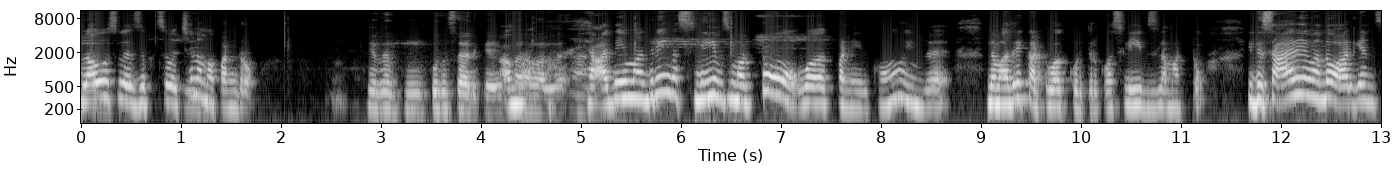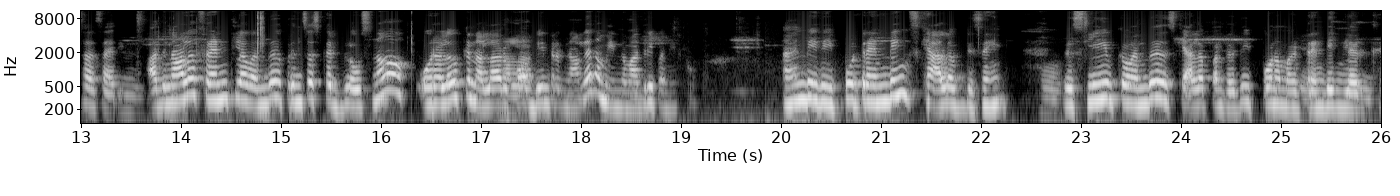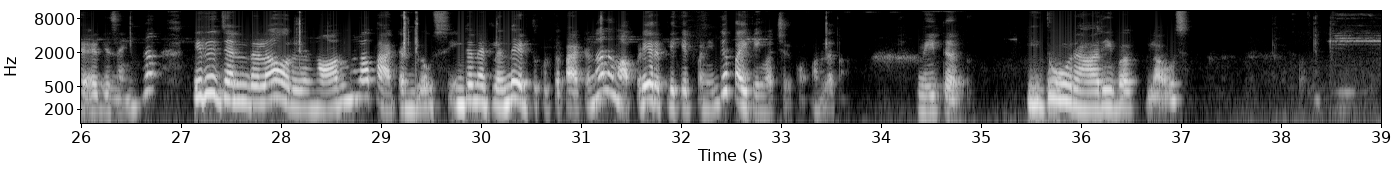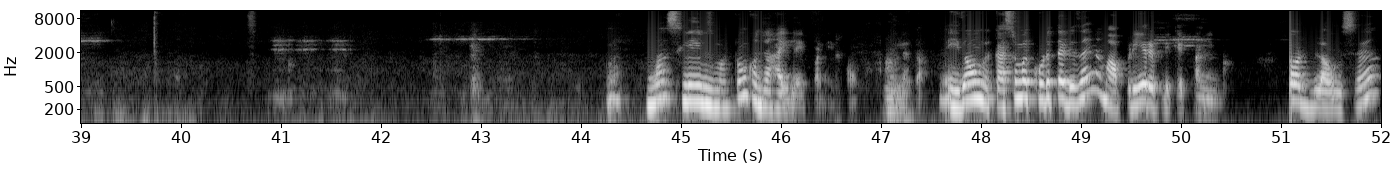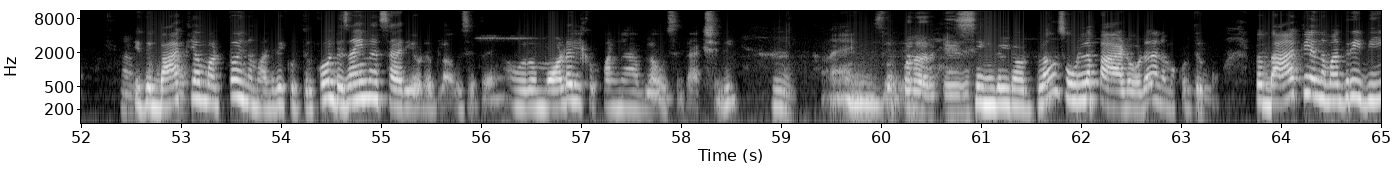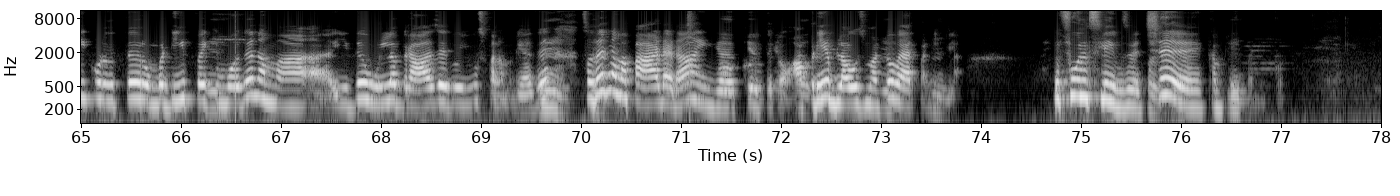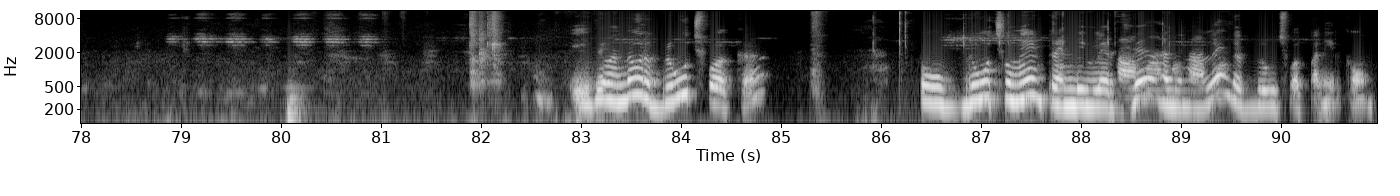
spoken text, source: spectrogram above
பிளவுஸ்ல ஜிப்ஸ் வச்சு நம்ம பண்றோம். புதுசா இருக்கு அதே மாதிரி இங்க ஸ்லீவ்ஸ் மட்டும் ஒர்க் பண்ணியிருக்கோம். இந்த இந்த மாதிரி கட் ஒர்க் கொடுத்துருக்கோம் ஸ்லீவ்ஸ்ல மட்டும். இது saree வந்து ஆர்கன்சா saree. அதனால ஃப்ரண்ட்ல வந்து பிரின்சஸ் கட் பிளவுஸ்னா ஓரளவுக்கு நல்லா இருக்கும் அப்படின்றதுனால நம்ம இந்த மாதிரி பண்ணியிருக்கோம். அண்ட் இது இப்போ ட்ரெண்டிங் ஸ்கேலப் டிசைன். இந்த ஸ்லீவ்க்கு வந்து ஸ்கேலப் பண்றது இப்போ நம்ம ட்ரெண்டிங்ல இருக்க டிசைன் இது ஜென்ரலா ஒரு நார்மலா பேட்டர்ன் பிளவுஸ் இன்டர்நெட்ல இருந்து எடுத்து கொடுத்த பேட்டர்னா நம்ம அப்படியே ரெப்ளிகேட் பண்ணிட்டு பைப்பிங் வச்சிருக்கோம். அவ்வளவுதான். நீட்டா இருக்கு. இது ஒரு ஆரி ஒர்க் பிளவுஸ் ஸ்லீவ்ஸ் மட்டும் கொஞ்சம் ஹைலைட் பண்ணியிருக்கோம் அவ்வளவுதான். இது உங்க கஸ்டமர் கொடுத்த டிசைன் நம்ம அப்படியே ரெப்ளிகேட் பண்ணிருக்கோம். ஷார்ட் பிளவுஸ் இது பேக்ல மட்டும் இந்த மாதிரி கொடுத்துருக்கோம். டிசைனர் சாரியோட பிளவுஸ் இது. ஒரு மாடலுக்கு பண்ண பிளவுஸ் இது ஆக்சுவலி சூப்பரா இருக்கு. சிங்கிள் டாட் பிளவுஸ் உள்ள பேடோட நம்ம கொடுத்துருக்கோம். இப்போ பேக்ல இந்த மாதிரி வி கொடுத்து ரொம்ப டீப் வைக்கும்போது நம்ம இது உள்ள பிராஸ் எதுவும் யூஸ் பண்ண முடியாது. ஸோ தட் நம்ம பேடடா இங்க கொடுத்துட்டோம். அப்படியே பிளவுஸ் மட்டும் வேர் பண்ணிக்கலாம். ஃபுல் ஸ்லீவ்ஸ் வச்சு கம்ப்ளீட் பண்ணிருக்கோம் இது வந்து ஒரு ப்ரூச் ஒர்க்கு இப்போ ப்ரூச்சுமே ட்ரெண்டிங்ல இருக்கு ஆமா, ஆமா, அதனால இந்த ப்ரூச் ஒர்க் பண்ணியிருக்கோம்.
